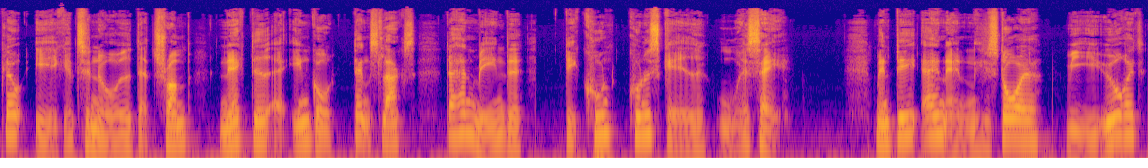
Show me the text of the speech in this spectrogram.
blev ikke til noget, da Trump nægtede at indgå den slags, da han mente, det kun kunne skade USA. Men det er en anden historie, vi i øvrigt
